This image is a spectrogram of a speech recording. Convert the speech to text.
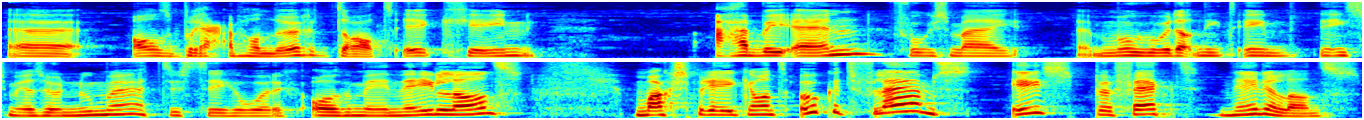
uh, als Brabander dat ik geen ABN, volgens mij uh, mogen we dat niet eens meer zo noemen, het is tegenwoordig algemeen Nederlands, mag spreken. Want ook het Vlaams is perfect Nederlands.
